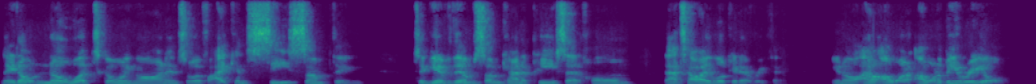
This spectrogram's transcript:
They don't know what's going on, and so if I can see something to give them some kind of peace at home, that's how I look at everything. You know, I, I want I want to be real,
